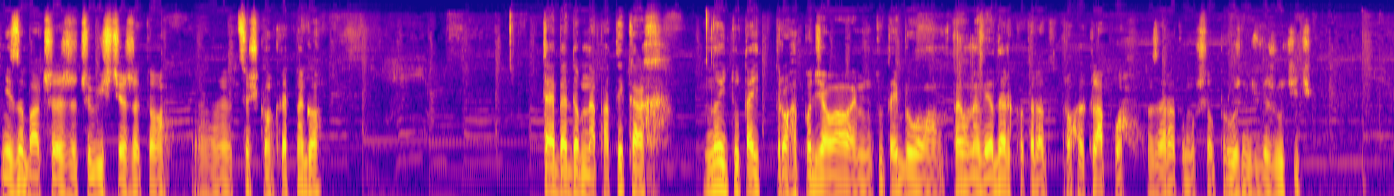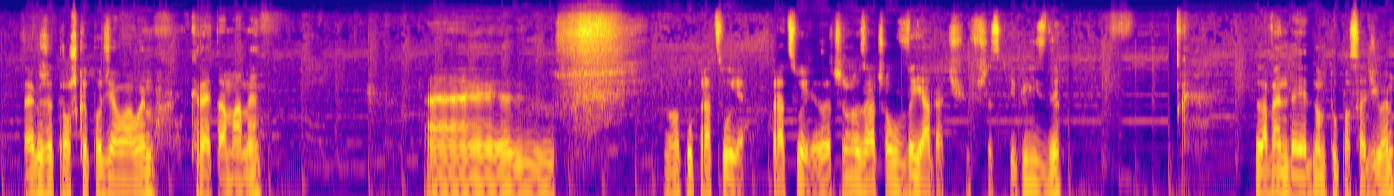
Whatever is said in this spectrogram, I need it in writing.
nie zobaczę rzeczywiście, że to e, coś konkretnego. Te będą na patykach. No i tutaj trochę podziałałem. Tutaj było pełne wiaderko, teraz trochę klapło. Zaraz to muszę opróżnić, wyrzucić. Także troszkę podziałałem. Kreta mamy. Eee, no tu pracuje, pracuje. Zaczął, zaczął wyjadać wszystkie glizdy. Lawendę jedną tu posadziłem.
